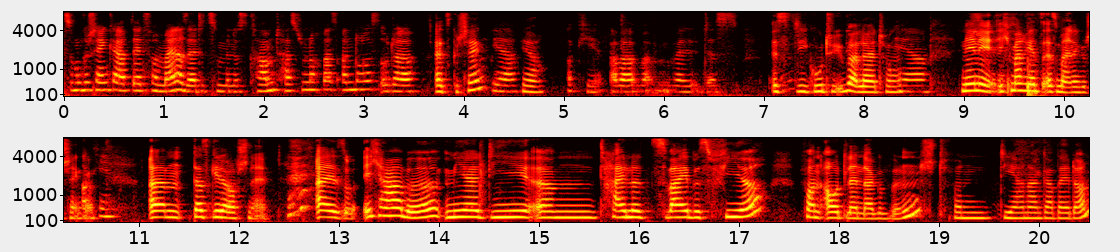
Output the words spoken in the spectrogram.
zum Geschenke-Update von meiner Seite zumindest kommt. Hast du noch was anderes oder? Als Geschenk? Ja. Ja. Okay, aber weil das ist die gute Überleitung. Ja. Nee, nee, ich mache jetzt erstmal eine Geschenke. Okay. Ähm, das geht auch schnell. Also, ich habe mir die ähm, Teile 2 bis 4 von Outlander gewünscht, von Diana Gabaldon.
